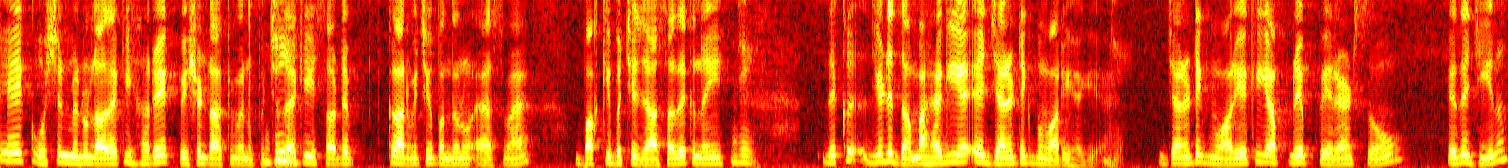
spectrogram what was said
ਇਹ ਕੁਐਸਚਨ ਮੈਨੂੰ ਲੱਗਦਾ ਕਿ ਹਰੇਕ ਪੇਸ਼ੈਂਟ ਆ ਕੇ ਮੈਨੂੰ ਪੁੱਛਦਾ। ਕਿ ਸਾਡੇ ਘਰ ਵਿੱਚ ਬੰਦੇ ਨੂੰ ਐਸਮਾ ਹੈ ਬਾਕੀ ਬੱਚੇ ਜਾ ਸਕਦੇ ਕਿ ਨਹੀਂ? ਜੀ। ਦੇਖੋ ਜਿਹੜੇ ਦਮਾ ਹੈਗੀ ਹੈ ਇਹ ਜੈਨੇਟਿਕ ਬਿਮਾਰੀ ਹੈਗੀ ਹੈ। ਜੀ। ਜੈਨੇਟਿਕ ਬਿਮਾਰੀ ਹੈ ਕਿ ਆਪਣੇ ਪੇਰੈਂਟਸ ਤੋਂ ਇਹਦੇ ਜੀਨ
